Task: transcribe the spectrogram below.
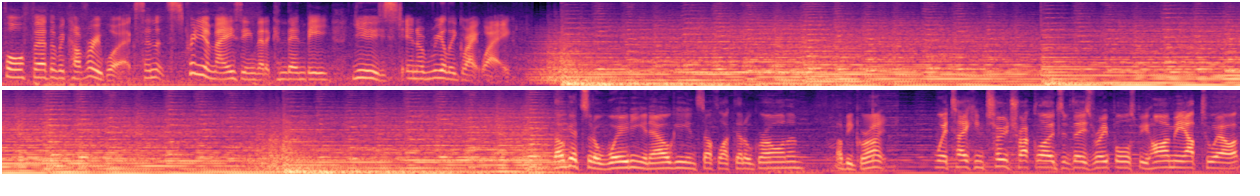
for further recovery works. And it's pretty amazing that it can then be used in a really great way. They'll get sort of weedy and algae and stuff like that will grow on them. That'll be great. We're taking two truckloads of these reap balls behind me up to our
